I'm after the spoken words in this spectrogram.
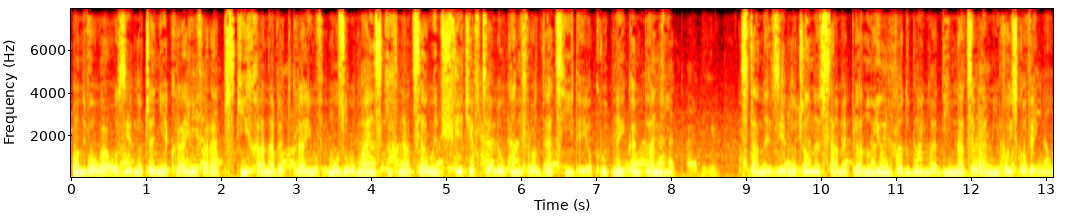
On woła o zjednoczenie krajów arabskich, a nawet krajów muzułmańskich na całym świecie w celu konfrontacji tej okrutnej kampanii. Stany Zjednoczone same planują podbój Madina celami wojskowymi.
